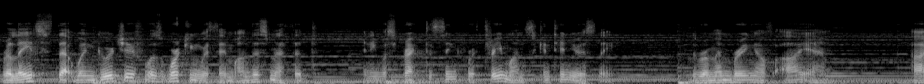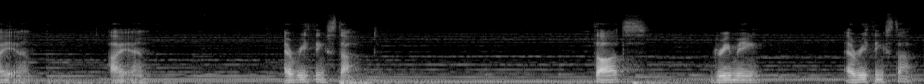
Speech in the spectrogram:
relates that when Gurdjieff was working with him on this method and he was practicing for three months continuously, the remembering of I am, I am, I am, everything stopped. Thoughts, dreaming, everything stopped.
